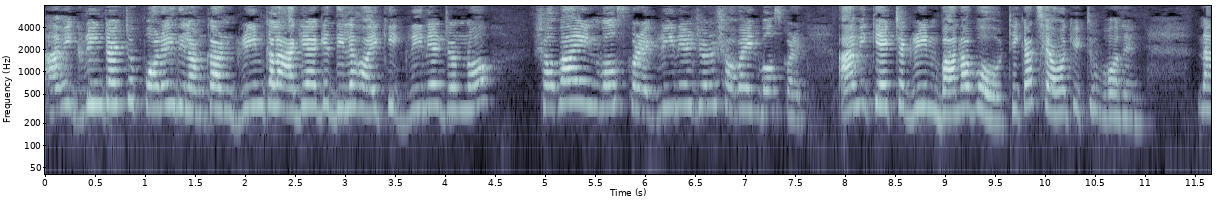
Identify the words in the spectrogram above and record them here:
আমি গ্রিনটা একটু পরেই দিলাম, কারণ গ্রিন কালার আগে আগে দিলে হয় কি গ্রিনের জন্য সবাই ইনভলভ করে গ্রিনের জন্য সবাই ইনভলভ করে। আমি কি একটা গ্রিন বানাবো? ঠিক আছে, আমাকে একটু বলেন। না,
